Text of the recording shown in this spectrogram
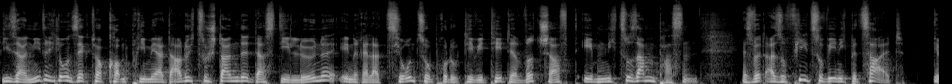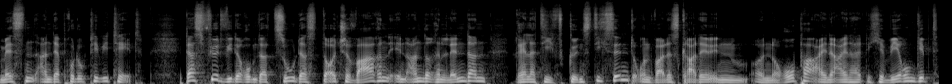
Dieser Niedriglohnsektor kommt primär dadurch zustande, dass die Löhne in Relation zur Produktivität der Wirtschaft eben nicht zusammenpassen. Es wird also viel zu wenig bezahlt gemessen an der Produktivität. Das führt wiederum dazu, dass deutsche Waren in anderen Ländern relativ günstig sind und weil es gerade in, Europa eine einheitliche Währung gibt,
